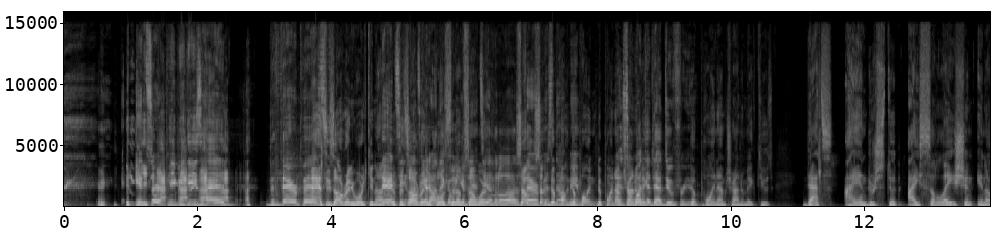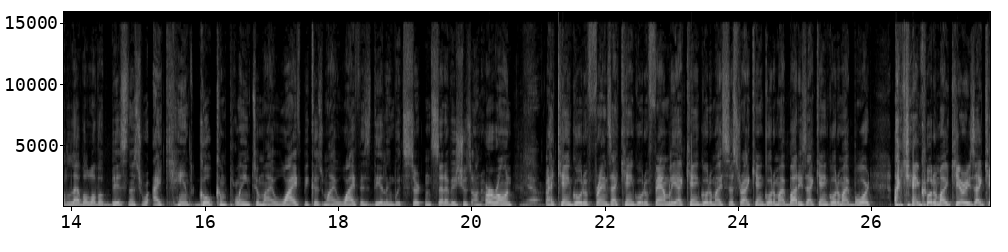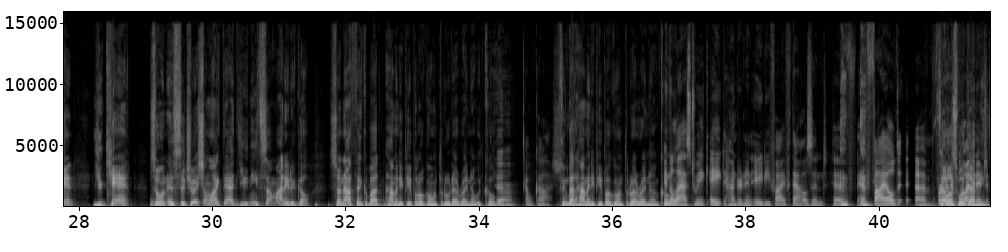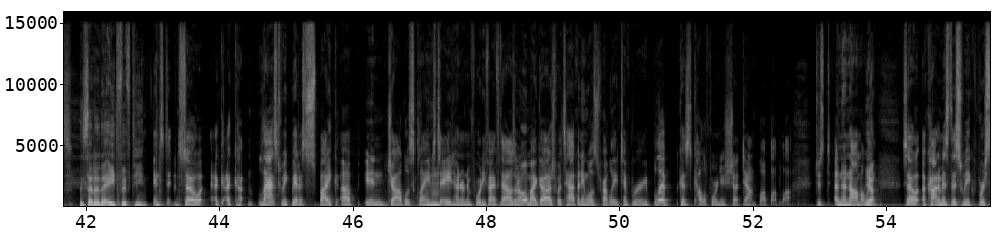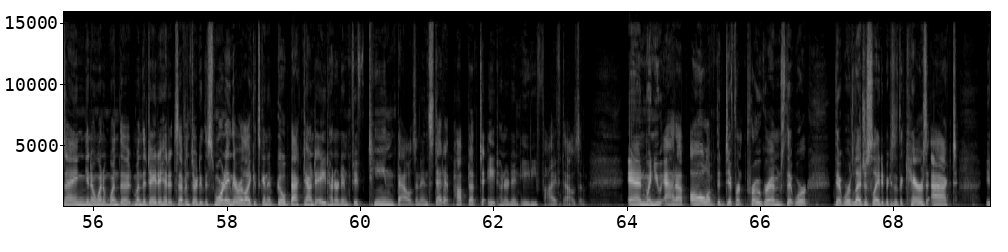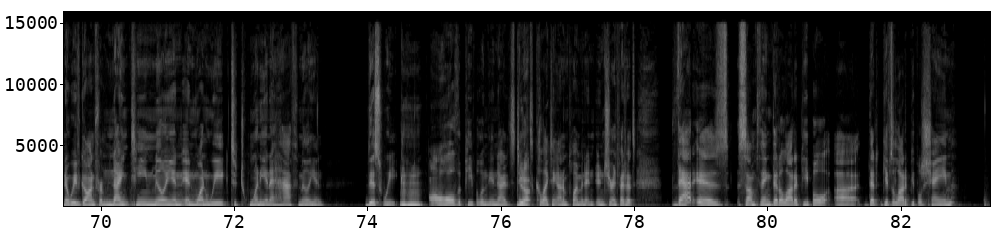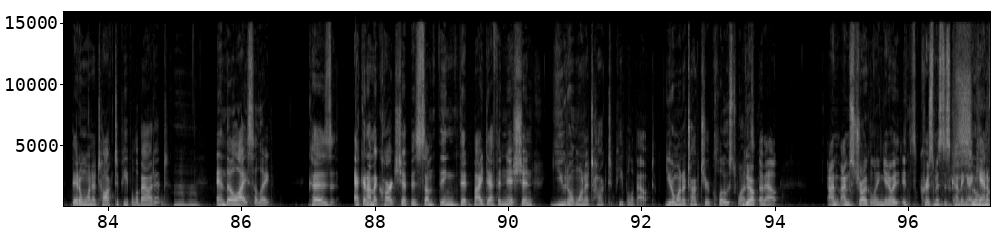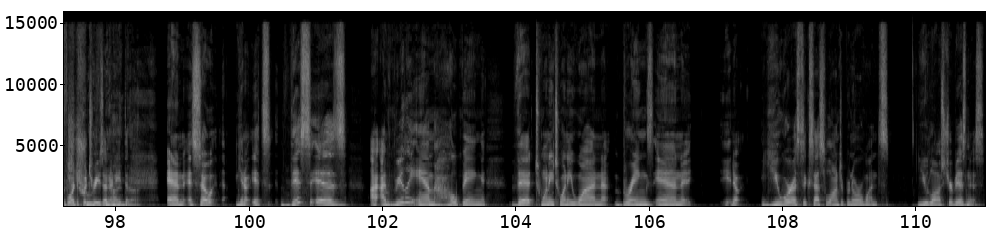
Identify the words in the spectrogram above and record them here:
insert Yeah. PBD's head, the therapist. Nancy's already working on it. If it's already posted up somewhere. little, uh, therapist the, point, the point, the point I'm Yeah, so trying to make What did that do for you? The point I'm trying to make to you is that's I understood isolation in a level of a business where I can't go complain to my wife because my wife is dealing with certain set of issues on her own. Yeah. I can't go to friends. I can't go to family. I can't go to my sister. I can't go to my buddies. I can't go to my board. I can't go to my carries. I can't. You can't. So in a situation like that, you need somebody to go. So now think about how many people are going through that right now with COVID. Yeah. Oh gosh. Think about how many people are going through that right now in COVID. In the last week, 885,000 have, have filed uh, for Tell us what that unemployment means instead of the 815. Inst- so a, a last week we had a spike up in jobless claims Mm-hmm. to 845,000. Oh my gosh, what's happening? Well, it's probably a temporary blip because California shut down. Blah blah blah. Just an anomaly. Yeah. So economists this week were saying, you know, when when the when the data hit at 7:30 this morning, they were like, it's going to go back down to 815,000. Instead, it popped up to 885,000. And when you add up all of the different programs that were that were legislated because of the CARES Act, you know, we've gone from 19 million in one week to 20 and a half million this week. All the people in the United States Yeah. collecting unemployment and insurance benefits. That is something that a lot of people uh, that gives a lot of people shame. They don't want to talk to people about it, and they'll isolate because economic hardship is something that, by definition, you don't want to talk to people about. You don't want to talk to your close ones Yep. about. I'm, I'm struggling. You know, it's Christmas is coming. So I can't afford to put trees underneath it. And, and so, you know, it's this is. I, I really am hoping that 2021 brings in. You know, you were a successful entrepreneur once. You lost your business.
